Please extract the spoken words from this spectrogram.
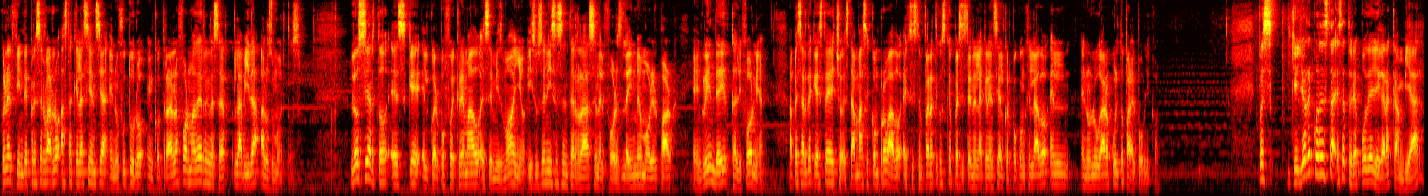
con el fin de preservarlo hasta que la ciencia en un futuro encontrara la forma de regresar la vida a los muertos. Lo cierto es que el cuerpo fue cremado ese mismo año y sus cenizas enterradas en el Forest Lane Memorial Park en Greendale, California. A pesar de que este hecho está más que comprobado, existen fanáticos que persisten en la creencia del cuerpo congelado en, un lugar oculto para el público. Pues que yo recuerdo esta, esta teoría podría llegar a cambiar.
